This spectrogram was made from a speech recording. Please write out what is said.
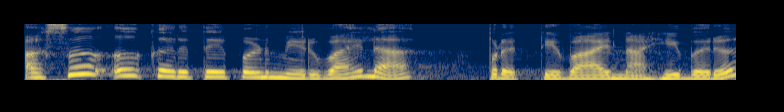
असं अकर्ते पण मिरवायला प्रत्यवाय नाही बरं?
